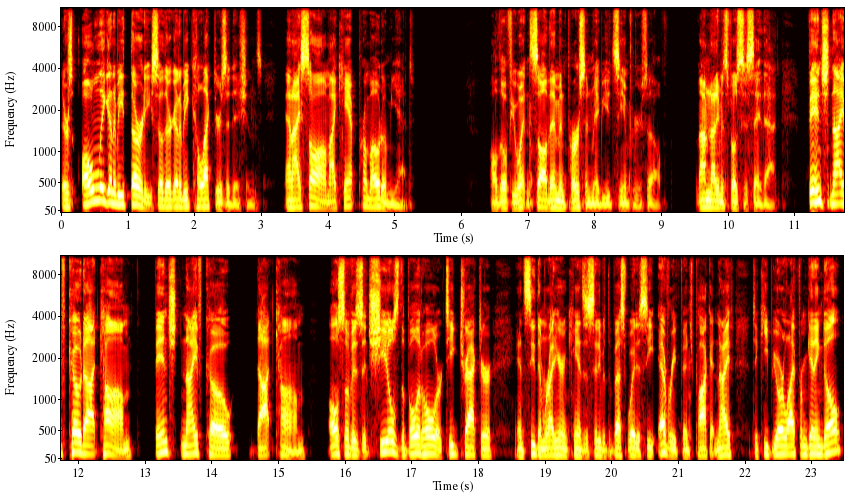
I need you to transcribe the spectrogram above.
There's only going to be 30, so they're going to be collector's editions. And I saw them. I can't promote them yet. Although, if you went and saw them in person, maybe you'd see them for yourself. But I'm not even supposed to say that. FinchKnifeCo.com. FinchKnifeCo.com. Also visit Shields, the Bullet Hole, or Teague Tractor and see them right here in Kansas City. But the best way to see every Finch pocket knife to keep your life from getting dull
